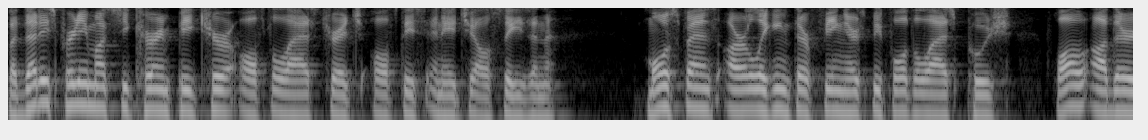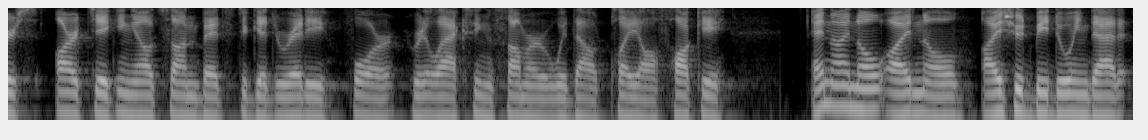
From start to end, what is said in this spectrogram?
But that is pretty much the current picture of the last stretch of this NHL season. Most fans are licking their fingers before the last push, while others are taking out sunbeds to get ready for relaxing summer without playoff hockey. And I know, I know, I should be doing that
